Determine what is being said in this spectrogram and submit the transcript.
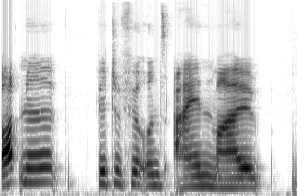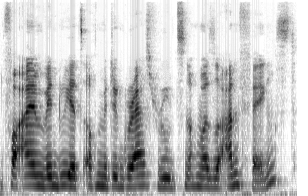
Ordne bitte für uns einmal, vor allem wenn du jetzt auch mit den Grassroots nochmal so anfängst.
